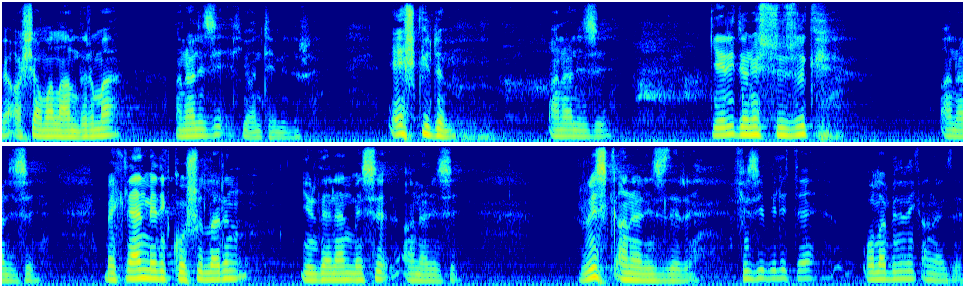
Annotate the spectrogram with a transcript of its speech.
ve aşamalandırma analizi yöntemidir. Eşgüdüm analizi, geri dönüşsüzlük analizi, beklenmedik koşulların irdelenmesi analizi, risk analizleri, fizibilite, olabilirlik analizleri.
